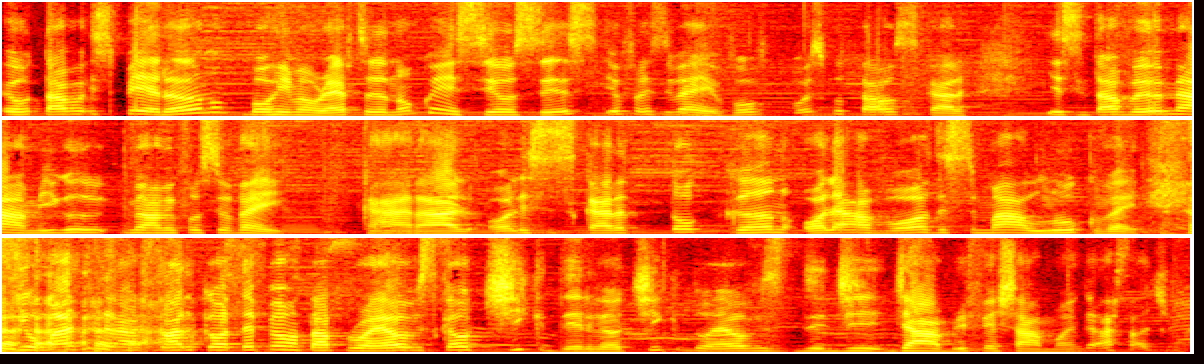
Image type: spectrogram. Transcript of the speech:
eu tava esperando Bohemian Rhapsody, eu não conhecia vocês, e eu falei assim, velho, vou, vou escutar os caras. E assim, tava eu e meu amigo, meu amigo falou assim, velho, caralho, olha esses caras tocando, olha a voz desse maluco, velho. E o mais engraçado é que eu até perguntar pro Elvis, que é o tique dele, velho, o tique do Elvis de, de, de abrir e fechar a mão, engraçado demais.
